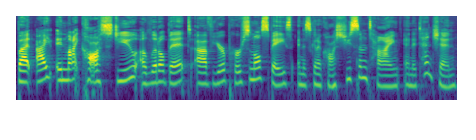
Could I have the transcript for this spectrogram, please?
but I it might cost you a little bit of your personal space and it's going to cost you some time and attention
